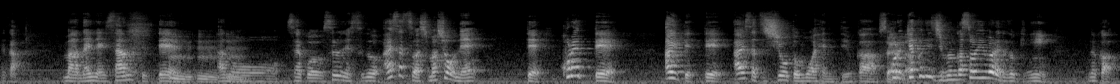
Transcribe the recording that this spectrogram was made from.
なんかまあ何々さんって言って、うんうんうん。あの再雇用するんですけど挨拶はしましょうねってこれって相手って挨拶しようと思わへんっていうかこれ逆に自分がそれ言われた時になんか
